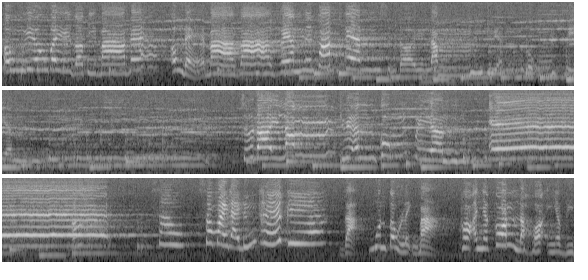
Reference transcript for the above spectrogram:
Ông yêu bây giờ thì bà bé. Ông để bà già ghen nên phát ghen Sự đời lắm chuyện cũng phiền nhà vịt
